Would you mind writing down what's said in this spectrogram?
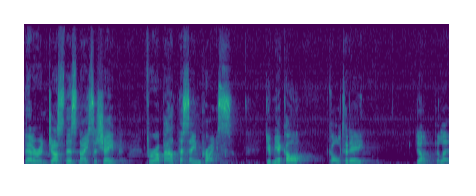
that are in just this nice a shape for about the same price. Give me a call. Call today. Don't delay.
